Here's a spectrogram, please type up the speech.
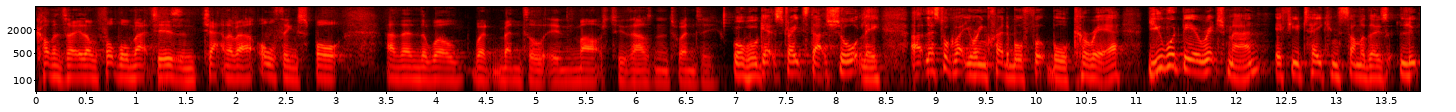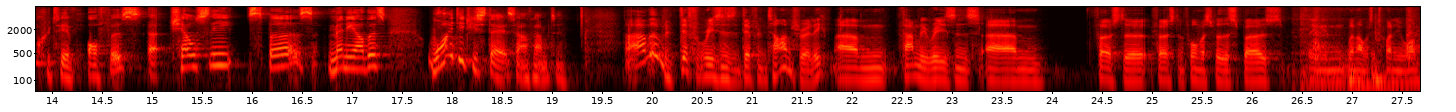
commentating on football matches and chatting about all things sport and then the world went mental in March 2020. Well, we'll get straight to that shortly. Uh, let's talk about your incredible football career. You would be a rich man if you'd taken some of those lucrative offers. Uh, Chelsea, Spurs, many others. Why did you stay at Southampton? Uh, there were different reasons at different times, really. Um, family reasons. Um, first, uh, first and foremost for the Spurs thing when I was 21,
